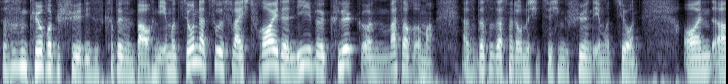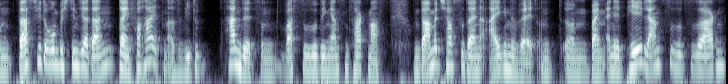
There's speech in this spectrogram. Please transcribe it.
das ist ein Körpergefühl, dieses Kribbeln im Bauch. Und die Emotion dazu ist vielleicht Freude, Liebe, Glück und was auch immer. Also das ist erstmal der Unterschied zwischen Gefühl und Emotion. Und ähm, das wiederum bestimmt ja dann dein Verhalten, also wie du handelst und was du so den ganzen Tag machst. Und damit schaffst du deine eigene Welt. Und ähm, beim NLP lernst du sozusagen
